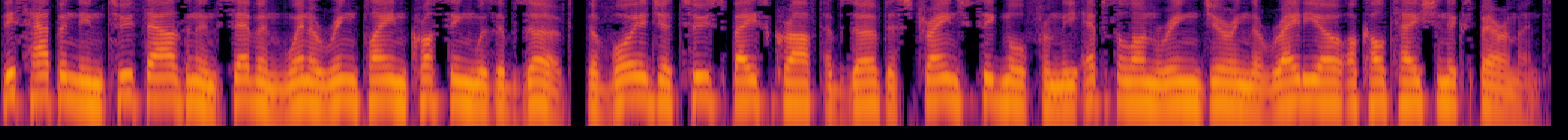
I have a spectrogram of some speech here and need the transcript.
This happened in 2007 when a ring plane crossing was observed. The Voyager 2 spacecraft observed a strange signal from the epsilon ring during the radio occultation experiment.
